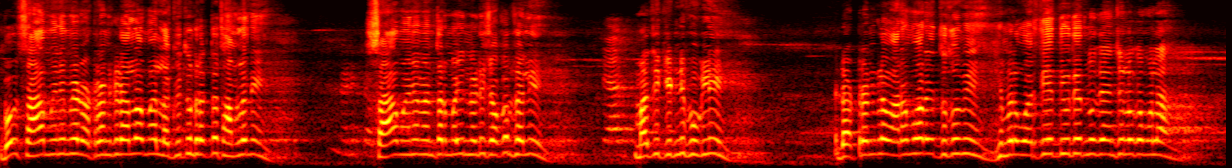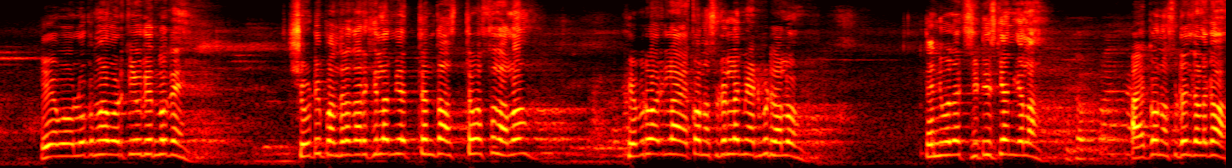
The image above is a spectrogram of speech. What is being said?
भाऊ सहा महिने मी डॉक्टरांकडे आलो माझ्या लघवीतून रक्त थांबलं नाही. सहा महिन्यानंतर माझी नडी चॉकअप झाली. माझी किडनी फुगली. डॉक्टरांकडे वारंवार येत होतो मी. हे मला वरती येत देऊ देत नव्हते यांचे लोक मला. हे लोक मला वरती येऊ देत नव्हते. शेवटी पंधरा तारखेला मी अत्यंत अस्तव्यस्त झालो. फेब्रुवारीला आयकॉन हॉस्पिटलला मी ॲडमिट झालो. त्यांनी माझा सी टी स्कॅन केला. Icon hospital Jalgaon.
